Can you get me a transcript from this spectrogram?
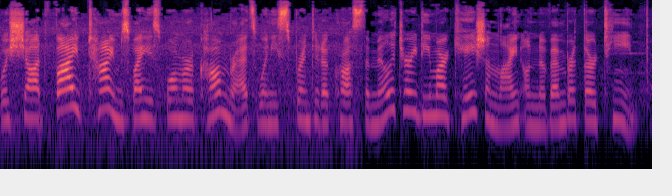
was shot five times by his former comrades when he sprinted across the military demarcation line on November 13th.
